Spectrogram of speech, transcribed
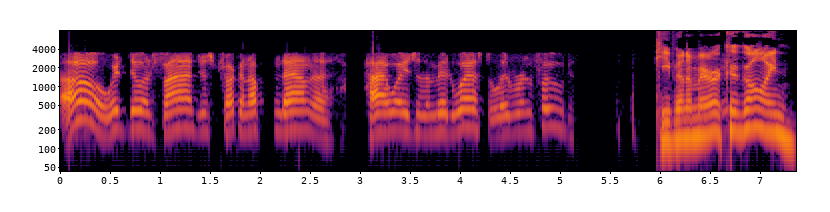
Oh, we're doing fine. Just trucking up and down the highways of the Midwest, delivering food. Keeping America going.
